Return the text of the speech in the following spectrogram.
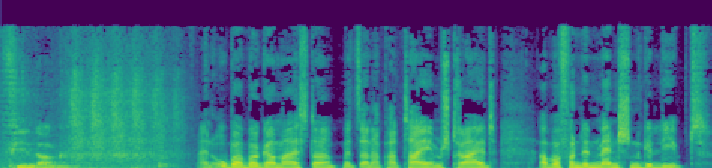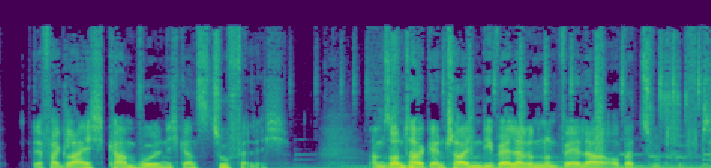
Vielen Dank. Ein Oberbürgermeister mit seiner Partei im Streit, aber von den Menschen geliebt. Der Vergleich kam wohl nicht ganz zufällig. Am Sonntag entscheiden die Wählerinnen und Wähler, ob er zutrifft.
